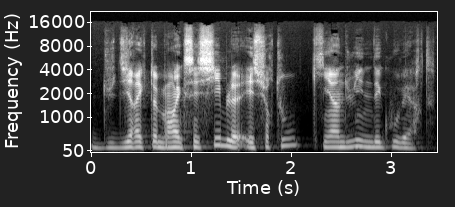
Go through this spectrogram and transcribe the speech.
du directement accessible et surtout qui induit une découverte.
